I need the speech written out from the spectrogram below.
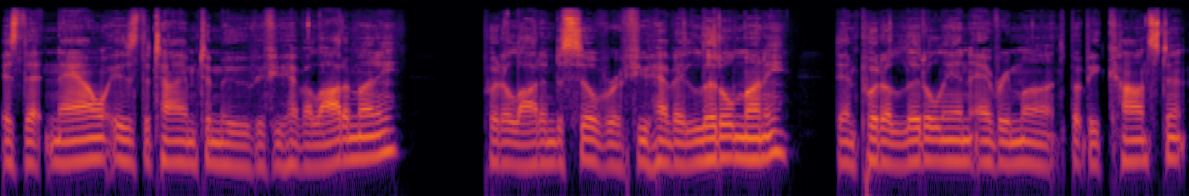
is that now is the time to move. If you have a lot of money, put a lot into silver. If you have a little money, then put a little in every month, but be constant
